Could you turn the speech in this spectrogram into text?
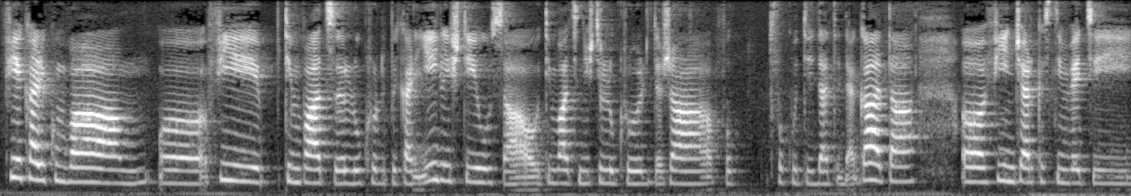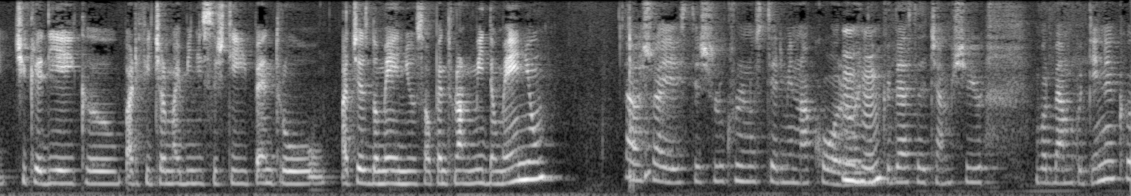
fiecare cumva uh, fie te învață lucruri pe care ei le știu sau te învață niște lucruri deja fă- făcute, date de gata, uh, fie încearcă să te înveți ce cred ei că ar fi cel mai bine să știi pentru acest domeniu sau pentru un anumit domeniu. Da, așa este și lucrurile nu se termină acolo. Mhm. Mm-hmm. Adică de asta ziceam și eu, vorbeam cu tine că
